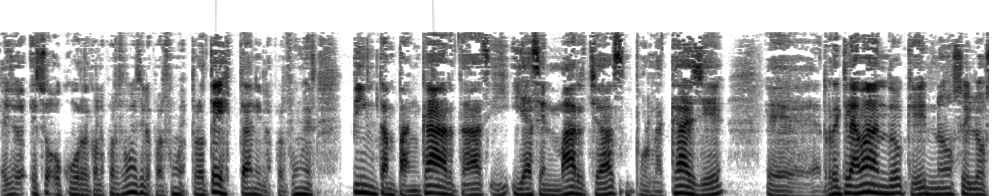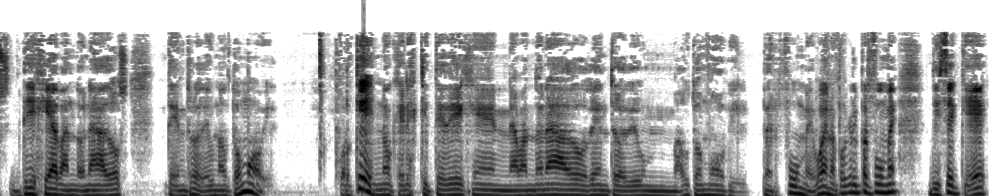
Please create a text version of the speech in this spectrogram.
Eso, ocurre con los perfumes y los perfumes protestan y los perfumes pintan pancartas y, hacen marchas por la calle eh, reclamando que no se los deje abandonados dentro de un automóvil. ¿Por qué no querés que te dejen abandonado dentro de un automóvil? Perfume. Bueno, porque el perfume dice que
